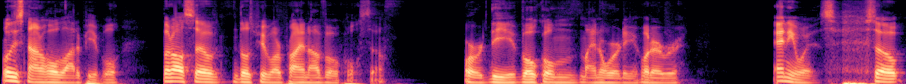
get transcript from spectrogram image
Or at least not a whole lot of people. But also those people are probably not vocal, so or the vocal minority, whatever. Anyways, so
